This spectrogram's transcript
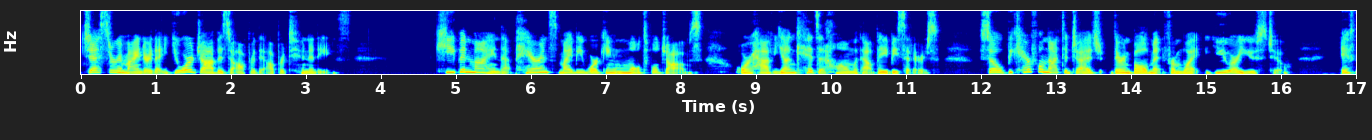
just a reminder that your job is to offer the opportunities. Keep in mind that parents might be working multiple jobs or have young kids at home without babysitters. So be careful not to judge their involvement from what you are used to. If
